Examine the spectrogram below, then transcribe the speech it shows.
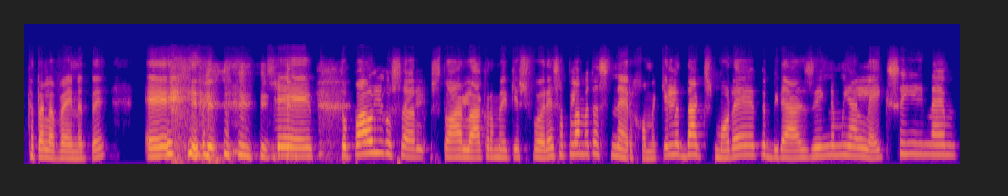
Καταλαβαίνετε. Ε, και το πάω λίγο στο, άλλο- στο άλλο άκρο μερικές φορές, απλά μετά συνέρχομαι και λέω εντάξει μωρέ, δεν πειράζει, είναι μία λέξη, είναι...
